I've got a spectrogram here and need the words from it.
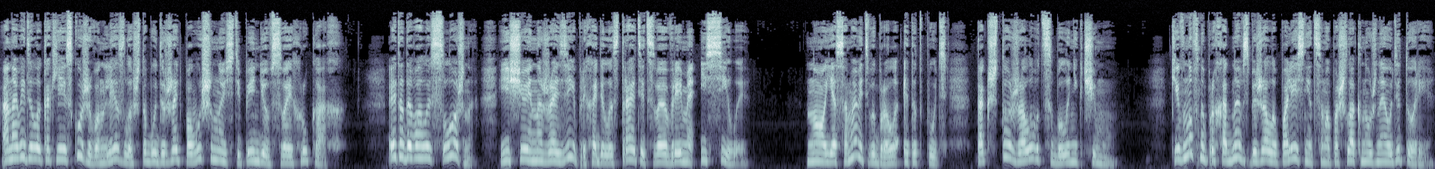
Она видела, как я из кожи вон лезла, чтобы удержать повышенную стипендию в своих руках. Это давалось сложно, еще и на жази приходилось тратить свое время и силы. Но я сама ведь выбрала этот путь, так что жаловаться было ни к чему. Кивнув на проходной, взбежала по лестницам и пошла к нужной аудитории.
